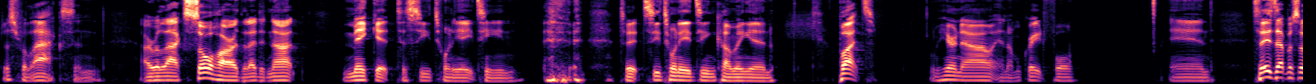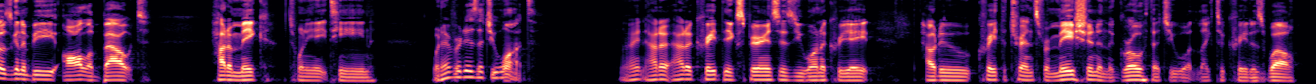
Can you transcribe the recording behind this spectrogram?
just relax. And I relaxed so hard that I did not make it to see 2018, to see 2018 coming in. But I'm here now, and I'm grateful. And today's episode is going to be all about how to make 2018 whatever it is that you want. Right? How to how to create the experiences you want to create how to create the transformation and the growth that you would like to create as well.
